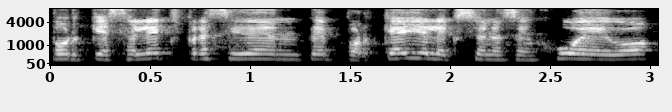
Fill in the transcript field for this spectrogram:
porque es el expresidente, porque hay elecciones en juego,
